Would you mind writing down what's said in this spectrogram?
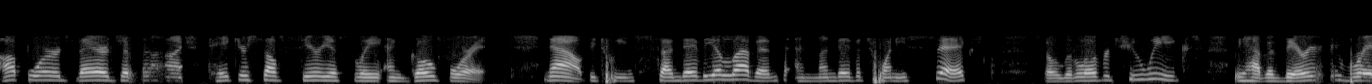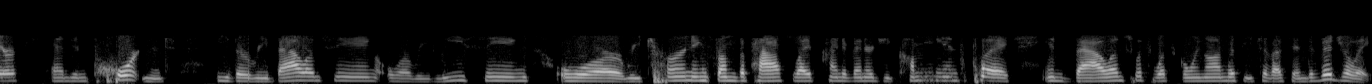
upwards there, Gemini. Take yourself seriously and go for it. Now, between Sunday the 11th and Monday the 26th, so a little over two weeks, we have a very rare and important either rebalancing or releasing or returning from the past life kind of energy coming into play in balance with what's going on with each of us individually.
